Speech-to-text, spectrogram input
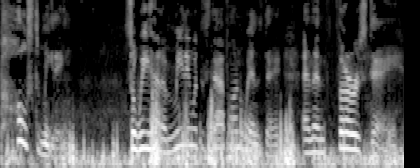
post meeting. So we had a meeting with the staff on Wednesday, and then Thursday,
